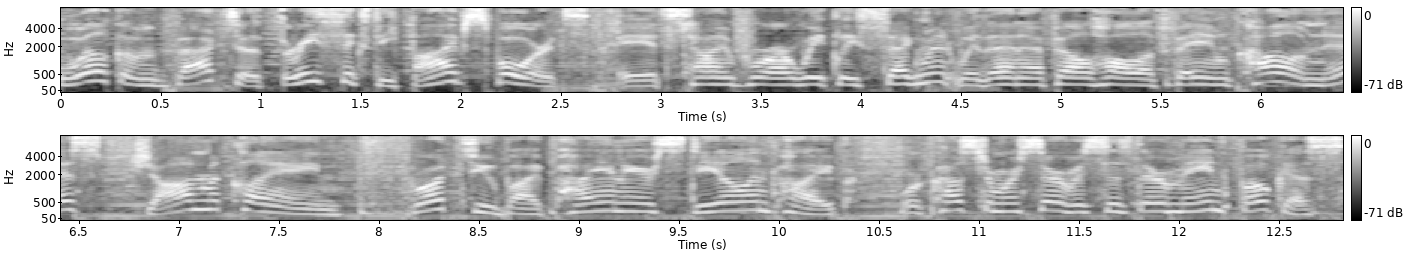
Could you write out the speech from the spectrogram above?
Welcome back to 365 Sports. It's time for our weekly segment with NFL Hall of Fame columnist John McClain. Brought to you by Pioneer Steel and Pipe, where customer service is their main focus,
